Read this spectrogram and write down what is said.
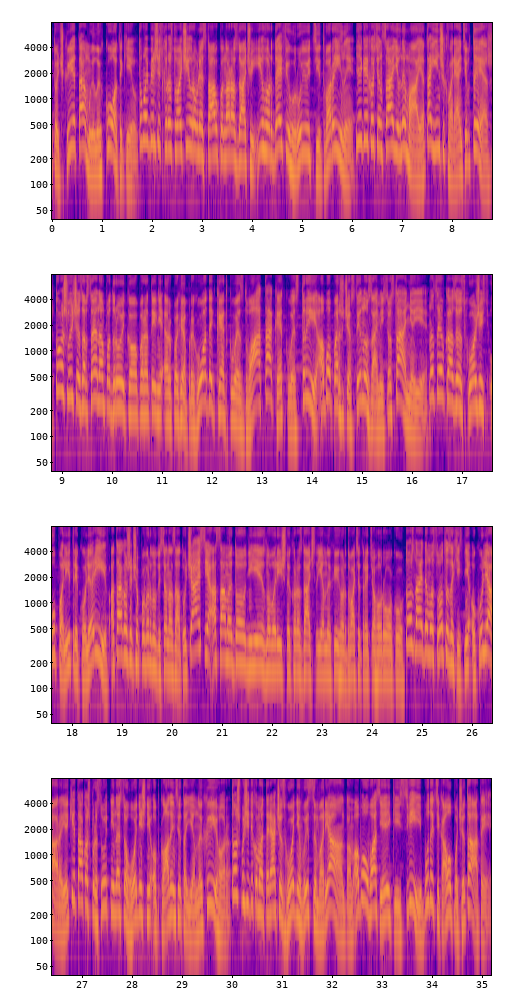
квіточки та милих котиків. Тому більшість користувачів роблять ставку на роздачу ігор, де фігурують ці тварини. Якихось інсайдів немає, та інших варіантів теж. Тож швидше за все нам подарують кооперативні RPG пригоди Cat Quest 2 та Cat Quest 3 або першу частину замість останньої. На це вказує схожість у палітрі кольорів. А також, якщо повернутися назад у часі, а саме до однієї з новорічних роздач таємних ігор 23-го року, то знайдемо сонцезахисні окуляри, які також присутні на сьогоднішній обкладинці таємних ігор. Тож пишіть у коментарях, чи згодні ви з цим варіантом, або у вас є якийсь свій, буде цікаво почитати.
